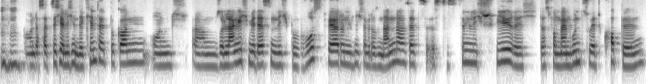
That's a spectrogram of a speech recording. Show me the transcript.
Mhm. Und das hat sicherlich in der Kindheit begonnen. Und ähm, solange ich mir dessen nicht bewusst werde und mich nicht damit auseinandersetze, ist es ziemlich schwierig, das von meinem Hund zu entkoppeln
